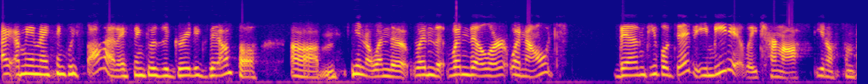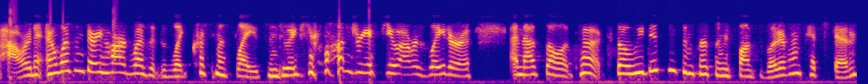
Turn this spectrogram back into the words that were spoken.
I, I mean, I think we saw it. I think it was a great example. Um, you know, when the when the when the alert went out, then people did immediately turn off, you know, some power. And it wasn't very hard, was it? It was like Christmas lights and doing your laundry a few hours later, and that's all it took. So we did see some personal responsibility. Everyone pitched in,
